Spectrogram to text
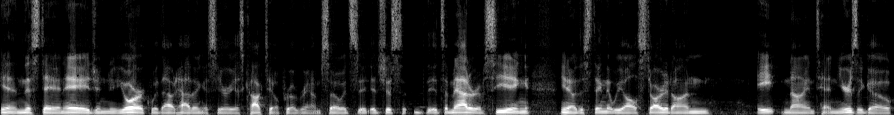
in this day and age in New York without having a serious cocktail program. So it's it, it's just it's a matter of seeing you know this thing that we all started on eight, nine, ten years ago,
